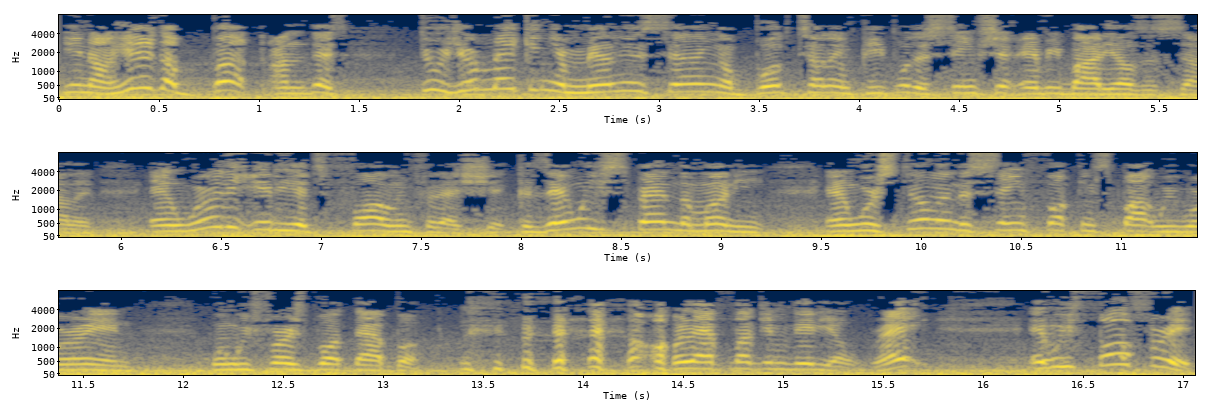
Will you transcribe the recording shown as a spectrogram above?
You know, here's a book on this. Dude, you're making your millions selling a book telling people the same shit everybody else is selling. And we're the idiots falling for that shit. Cause then we spend the money and we're still in the same fucking spot we were in when we first bought that book. or that fucking video, right? And we fall for it.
